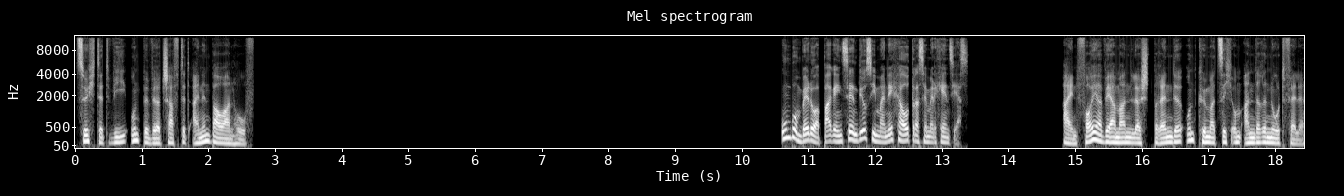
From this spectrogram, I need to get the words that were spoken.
züchtet Vieh und bewirtschaftet einen Bauernhof. Un bombero apaga incendios y maneja otras emergencias. Ein Feuerwehrmann löscht Brände und kümmert sich um andere Notfälle.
